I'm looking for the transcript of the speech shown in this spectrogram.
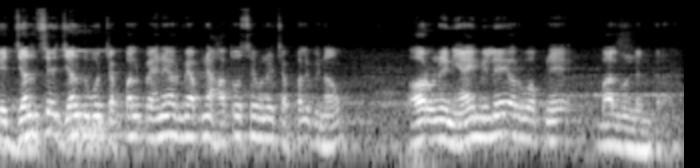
कि जल्द से जल्द वो चप्पल पहने और मैं अपने हाथों से उन्हें चप्पल पहनाऊँ और उन्हें न्याय मिले और वो अपने बाल मुंडन कराएँ।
